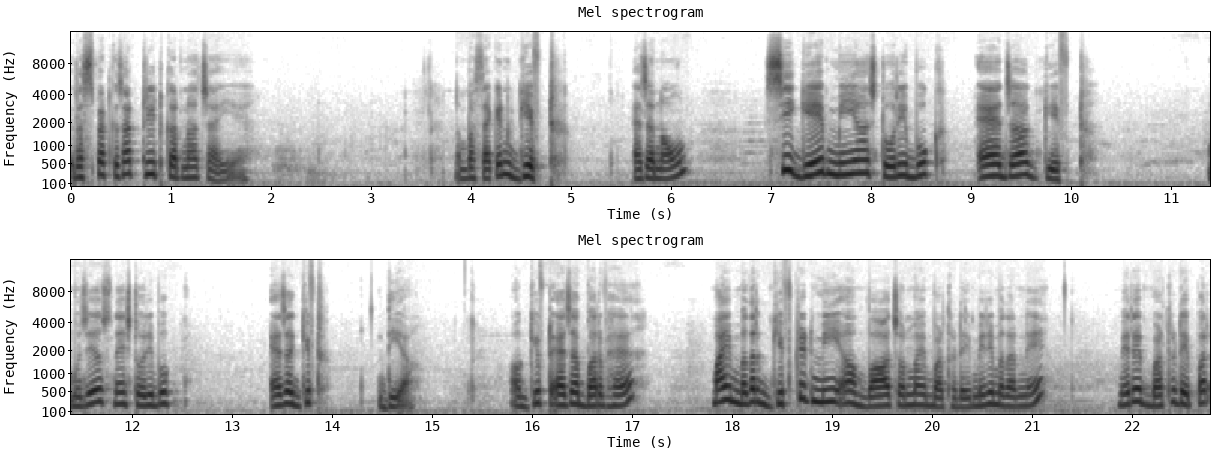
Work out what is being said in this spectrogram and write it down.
रिस्पेक्ट के साथ ट्रीट करना चाहिए। Number second gift as a noun she gave me a story book as a gift मुझे उसने story book as a gift दिया। और गिफ्ट एज अ बर्ब है my mother gifted me a watch on my birthday मेरी मदर ने मेरे बर्थडे पर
